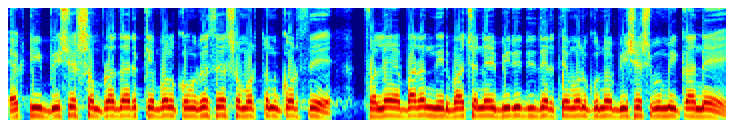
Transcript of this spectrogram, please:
একটি বিশেষ সম্প্রদায়ের কেবল কংগ্রেসের সমর্থন করছে, ফলে এবার নির্বাচনে বিরোধীদের তেমন কোনো বিশেষ ভূমিকা নেই।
